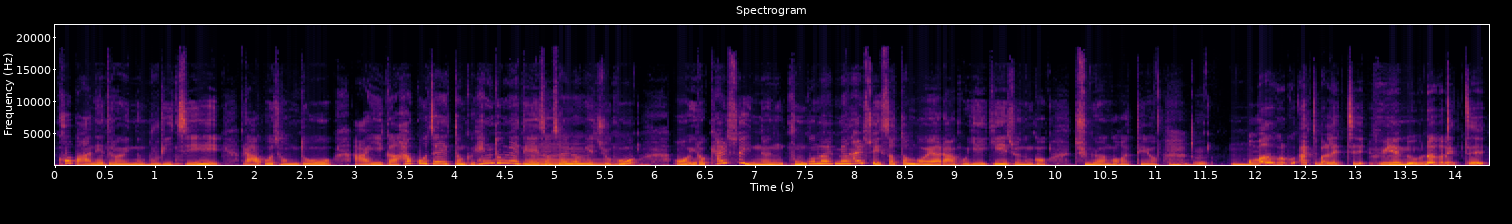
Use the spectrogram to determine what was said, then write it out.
컵 안에 들어있는 물이지라고 정도 아이가 하고자 했던 그 행동에 대해서 음. 설명해주고 어 이렇게 할 수 있는 궁금하면 할 수 있었던 거야라고 얘기해주는 거 중요한 것 같아요. 음. 음. 엄마가 그렇고 하지 말랬지 위에 음. 놓으라 그랬지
